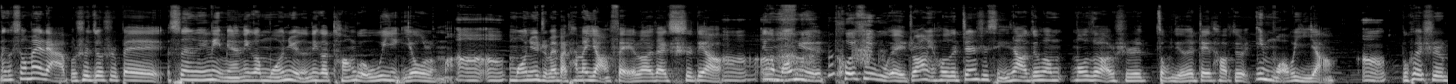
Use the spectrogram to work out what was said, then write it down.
那个兄妹俩不是就是被森林里面那个魔女的那个糖果屋引诱了吗？嗯嗯，魔女准备把他们养肥了再吃掉。嗯，那个魔女脱去伪装以后的真实形象，就和猫子老师总结的这套就是一模一样。嗯，不愧是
